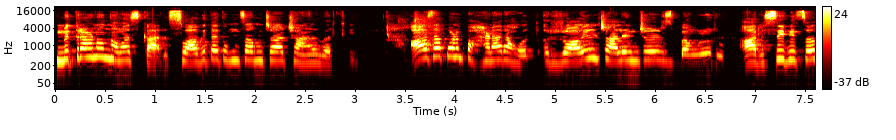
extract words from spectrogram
मित्रांनो नमस्कार. स्वागत आहे तुमचं आमच्या चॅनलवरती आज आपण पाहणार आहोत Royal Challengers Bengaluru R C बीचं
